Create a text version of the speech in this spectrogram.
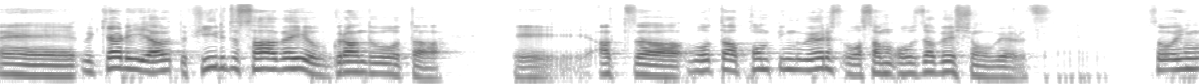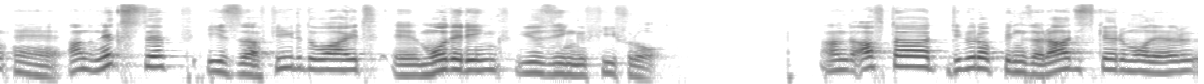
uh, we carry out field survey of groundwater uh, at the water pumping wells or some observation wells. So in, uh, and the next step is uh, field-wide uh, modeling using FEFLOW. And after developing the large-scale model,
